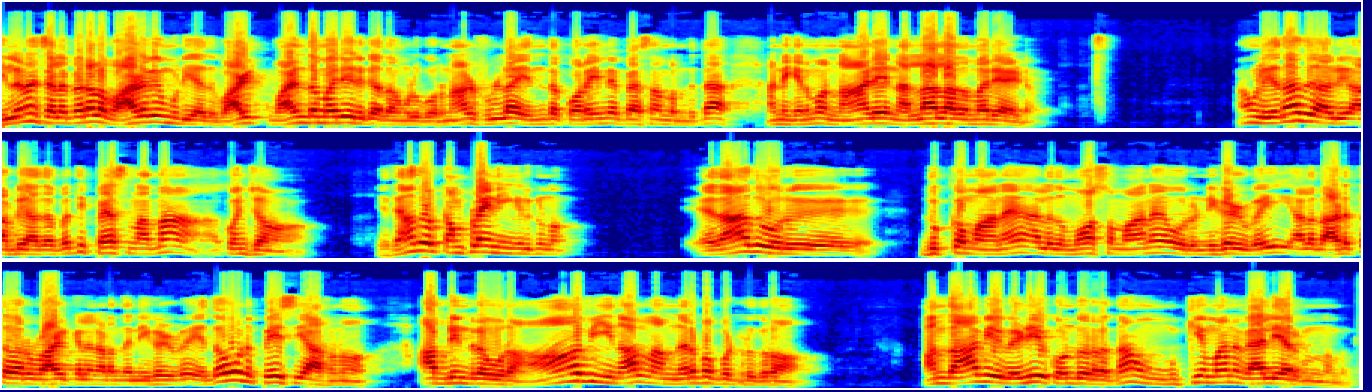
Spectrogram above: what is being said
இல்லைன்னா சில பேரால் வாழவே முடியாது. வாழ் வாழ்ந்த மாதிரி இருக்காது. அவங்களுக்கு ஒரு நாள் ஃபுல்லாக எந்த குறையுமே பேசாமல் இருந்துட்டா அன்னைக்கு என்னமோ நாளே நல்லா இல்லாத மாதிரி ஆகிடும் அவங்களுக்கு ஏதாவது அப்படி அப்படி அதை பற்றி பேசினா தான் கொஞ்சம் ஏதாவது ஒரு கம்ப்ளைனிங் இருக்கணும். ஏதாவது ஒரு துக்கமான அல்லது மோசமான ஒரு நிகழ்வை அல்லது அடுத்தவர் வாழ்க்கையில் நடந்த நிகழ்வை ஏதோ ஒன்று பேசி ஆகணும் அப்படின்ற ஒரு ஆவியினால் நாம் நிரப்பப்பட்டிருக்கிறோம். அந்த ஆவியை வெளியே கொண்டு வர்றது தான் முக்கியமான வேலையாக இருக்கணும் நமக்கு.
